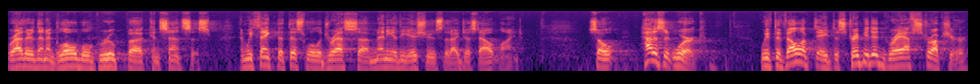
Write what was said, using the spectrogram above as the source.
rather than a global group uh, consensus. And we think that this will address uh, many of the issues that I just outlined. So how does it work? We've developed a distributed graph structure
